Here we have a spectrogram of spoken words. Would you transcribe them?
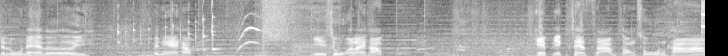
จะรู้แน่เลย เป็นยังไงครับอีสุอะไรครับ FXZ 320 ครับ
